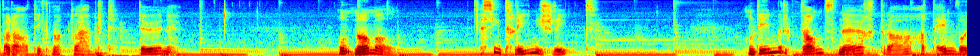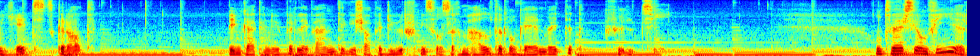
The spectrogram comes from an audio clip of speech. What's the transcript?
Paradigma gelebt tönen. Und nochmal, es sind kleine Schritte und immer ganz nah dran an dem, was jetzt gerade beim Gegenüber lebendig ist, an Bedürfnissen, die sich melden, die gerne wollen, gefüllt sein Und Version 4,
